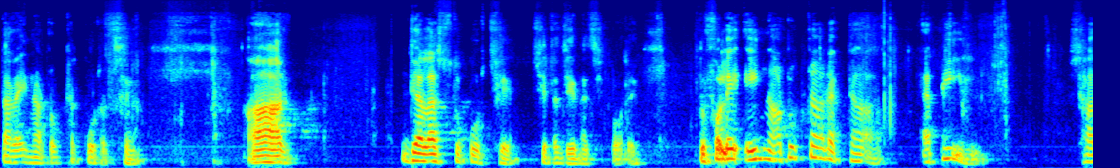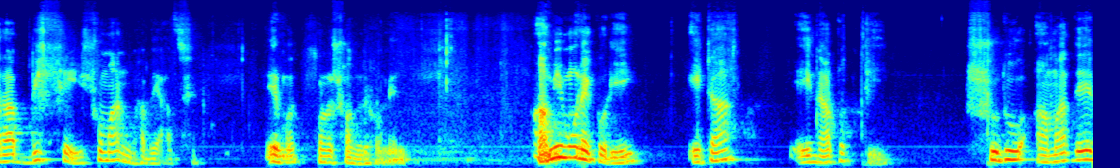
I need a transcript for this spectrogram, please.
তারা এই নাটকটা করেছে। আর ডেলাস তো করছে, সেটা জেনেছি পরে। তো ফলে এই নাটকটার একটা অ্যাপিল সারা বিশ্বেই সমানভাবে আছে। এর মধ্যে কোনো সন্দেহ নেই। আমি মনে করি এটা, এই নাটকটি শুধু আমাদের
